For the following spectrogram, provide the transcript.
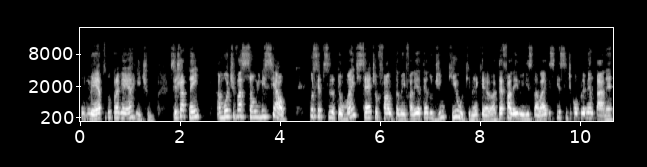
o método para ganhar ritmo. Você já tem a motivação inicial. Você precisa ter o mindset, eu falo também, falei até do Jim Kiwick, né? Que eu até falei no início da live, esqueci de complementar, né?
